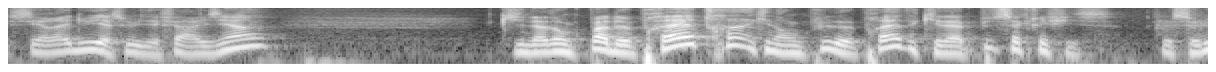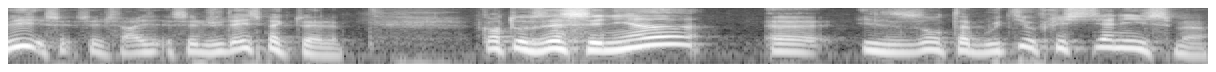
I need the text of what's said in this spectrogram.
s'est réduit à celui des pharisiens, qui n'a donc pas de prêtre, qui n'a donc plus de prêtre, qui n'a plus de sacrifice. C'est celui, c'est le, judaïsme actuel. Quant aux Esséniens, euh, ils ont abouti au christianisme.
